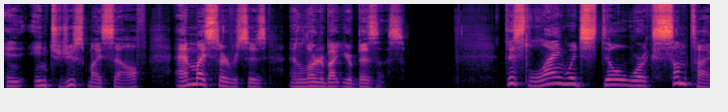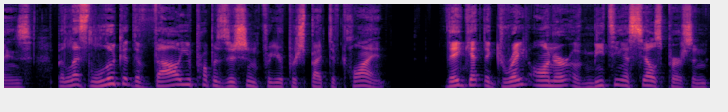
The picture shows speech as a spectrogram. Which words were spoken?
and introduce myself and my services and learn about your business. This language still works sometimes, but let's look at the value proposition for your prospective client they get the great honor of meeting a salesperson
